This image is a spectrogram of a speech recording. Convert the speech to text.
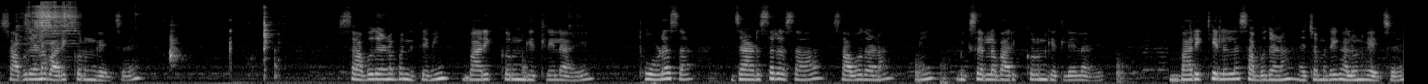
साबुदाणा बारीक करून घ्यायचं आहे. साबुदाणा पण इथे मी बारीक करून घेतलेला आहे. थोडासा जाडसर असा हा साबुदाणा मी मिक्सरला बारीक करून घेतलेला आहे. बारीक केलेला साबुदाणा ह्याच्यामध्ये घालून घ्यायचा आहे.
